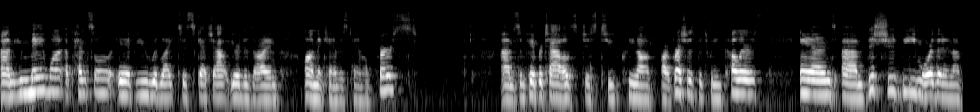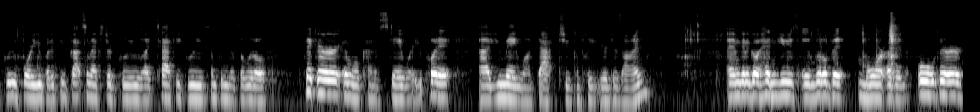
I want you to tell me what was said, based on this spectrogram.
Um, you may want a pencil if you would like to sketch out your design on the canvas panel first. Um, some paper towels just to clean off our brushes between colors. And um, this should be more than enough glue for you, but if you've got some extra glue, like tacky glue, something that's a little thicker and will kind of stay where you put it, uh, you may want that to complete your design. I am going to go ahead and use a little bit more of an older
